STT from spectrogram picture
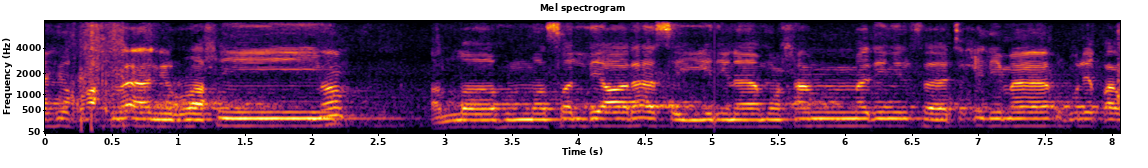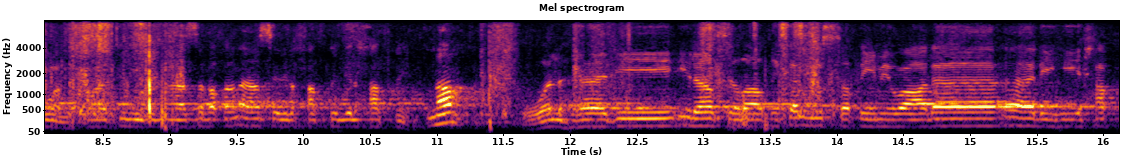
الله الرحمن الرحيم. نعم. اللهم صل على سيدنا محمد الفاتح لما أغلق والخاتم لما سبق ناصر الحق بالحق. نعم. والهادي إلى صراطك المستقيم وعلى آله حق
